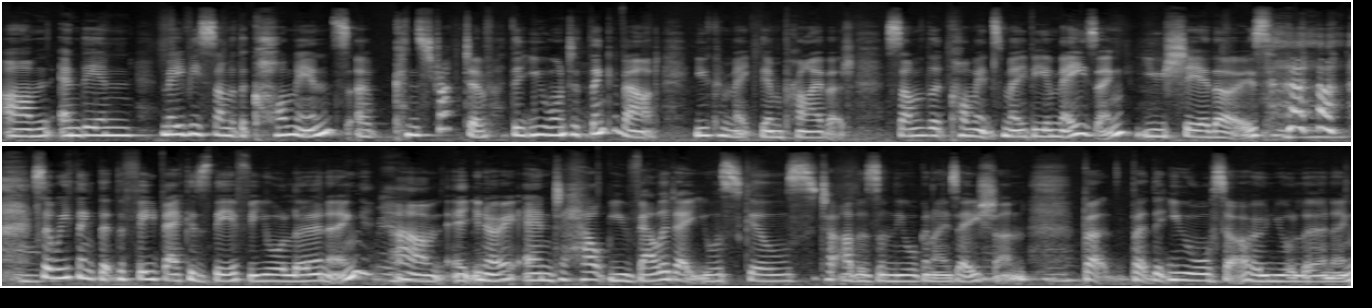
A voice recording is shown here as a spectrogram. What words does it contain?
Um, and then maybe some of the comments are constructive that you want to think about. You can make them private. Some of the comments may be amazing, you share those. Mm-hmm. so, we think that the feedback is there for your learning, yeah. Um, you know, and to help you validate your skills to others in the organization, mm-hmm. but but that you also own your learning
